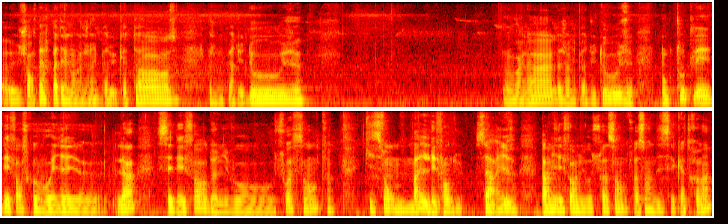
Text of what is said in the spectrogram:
euh, j'en perds pas tellement. J'en ai perdu 14, j'en ai perdu 12, voilà, là j'en ai perdu 12. Donc toutes les défenses que vous voyez euh, là, c'est des forts de niveau 60 qui sont mal défendus. Ça arrive. Parmi les forts niveau 60, 70 et 80,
